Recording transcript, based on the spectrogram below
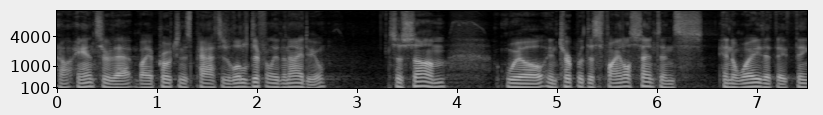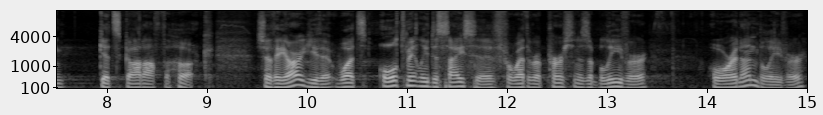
uh, answer that by approaching this passage a little differently than I do. So, some will interpret this final sentence in a way that they think gets God off the hook. So, they argue that what's ultimately decisive for whether a person is a believer or an unbeliever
